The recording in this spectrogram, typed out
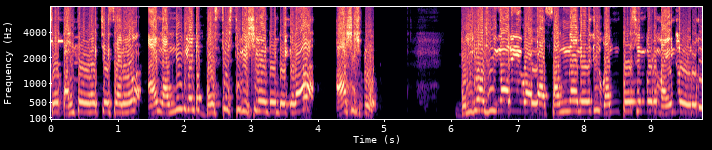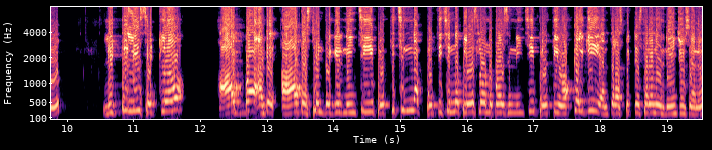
సో తనతో వర్క్ చేశాను. అండ్ అన్నిటికంటే బెస్టెస్ట్ విషయం ఏంటంటే ఇక్కడ ఆశిష్లో బ్రో దిల్ రాజు గారి వాళ్ళ సన్ అనేది వన్ పర్సెంట్ కూడా మైండ్లో ఉండదు. లిటరలీ సెట్లో ఆర్ట్ బా అంటే ఆర్ట్ అసిస్టెంట్ దగ్గర నుంచి ప్రతి చిన్న ప్రతి చిన్న ప్లేస్లో ఉన్న పర్సన్ నుంచి ప్రతి ఒక్కరికి ఎంత రెస్పెక్ట్ ఇస్తారనేది నేను చూశాను.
